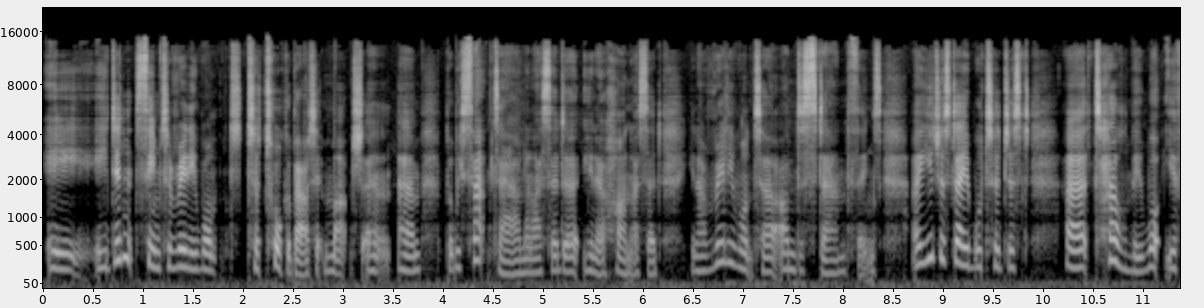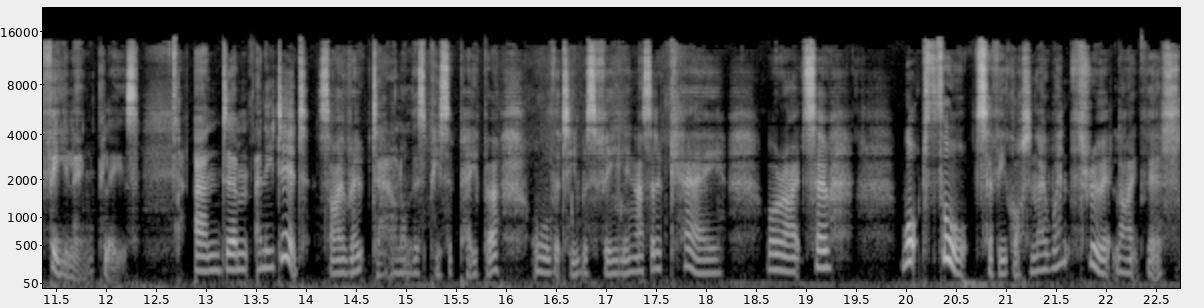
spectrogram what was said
he he didn't seem to really want to talk about it much. Uh, um, but we sat down and I said, uh, you know, Hun, I said, you know, I really want to understand things. Are you just able to just uh, tell me what you're feeling, please? And um, and he did. So I wrote down on this piece of paper all that he was feeling. I said, okay, all right. So, what thoughts have you got? And I went through it like this,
